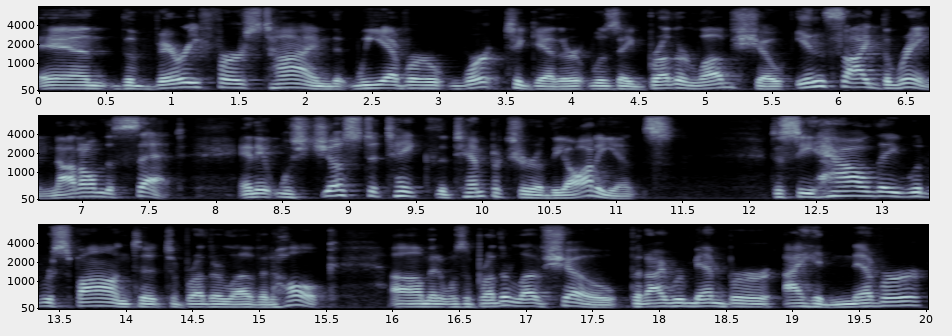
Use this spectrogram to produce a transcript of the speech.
And the very first time that we ever worked together, it was a brother love show inside the ring, not on the set. And it was just to take the temperature of the audience to see how they would respond to, to Brother Love and Hulk. Um, and it was a Brother Love show, but I remember I had never,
